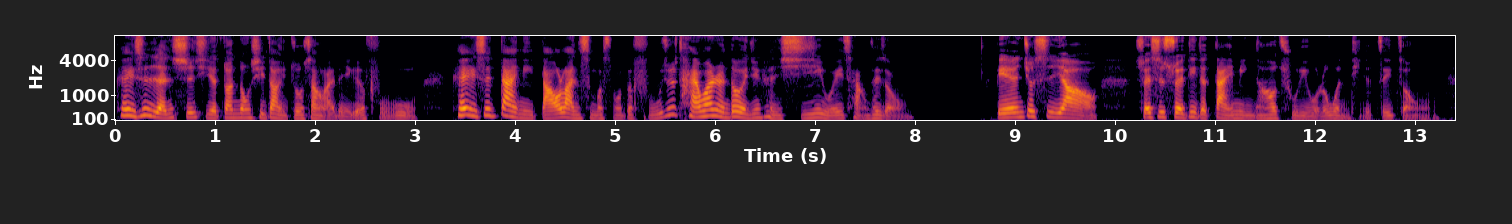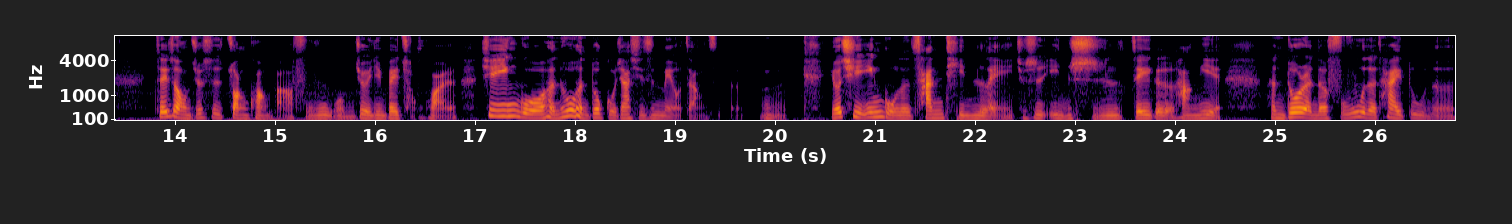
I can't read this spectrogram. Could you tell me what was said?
可以是人实体的端东西到你桌上来的一个服务，可以是带你导览什么什么的服务，就是台湾人都已经很习以为常这种。别人就是要随时随地的待命，然后处理我的问题的这种，这种就是状况吧。服务我们就已经被宠坏了。其实英国很多很多国家其实没有这样子的，嗯，尤其英国的餐厅类，就是饮食这个行业，很多人的服务的态度呢，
